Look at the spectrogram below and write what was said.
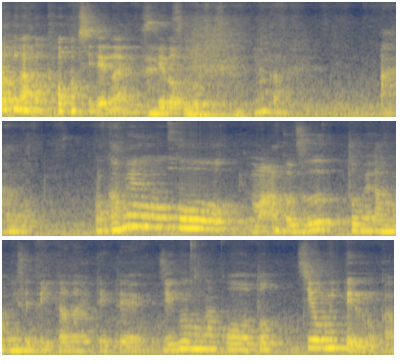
ろなのかもしれないですけど なんかあの画面をこう、まあ、ずっとねあの見せていただいてて自分がこうどっちを見てるのかっ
